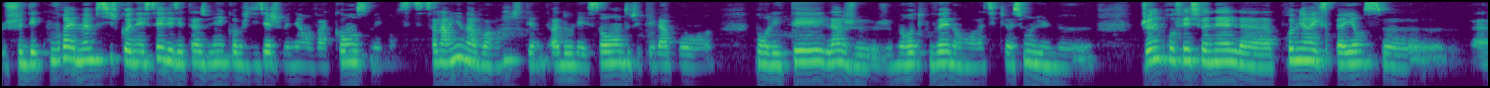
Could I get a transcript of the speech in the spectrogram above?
je découvrais, même si je connaissais les États-Unis, comme je disais, je venais en vacances, mais bon, ça n'a rien à voir. Hein. J'étais adolescente, j'étais là pour, pour l'été. Là, je, je, me retrouvais dans la situation d'une jeune professionnelle, euh, première expérience euh, euh,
